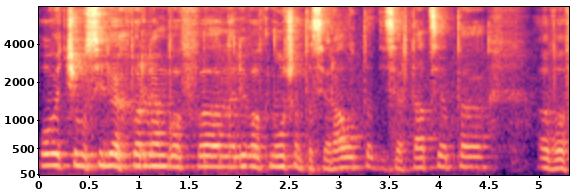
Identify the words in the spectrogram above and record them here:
Повече усилия хвърлям в, нали, в научната си работа, дисертацията, в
